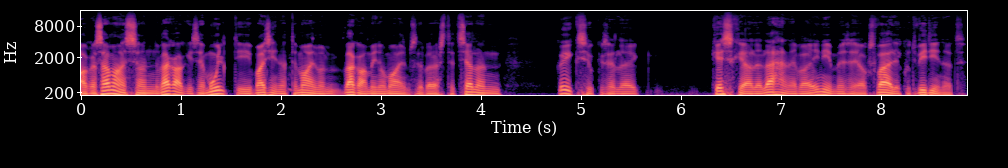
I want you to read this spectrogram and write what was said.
aga samas on vägagi see multimasinate maailm on väga minu maailm, sellepärast et seal on kõik niisugusele keskeale läheneva inimese jaoks vajalikud vidinad.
